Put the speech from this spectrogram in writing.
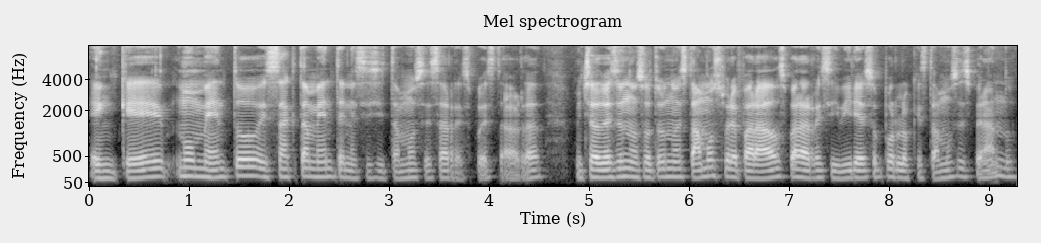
en qué momento exactamente necesitamos esa respuesta, ¿verdad? Muchas veces nosotros no estamos preparados para recibir eso por lo que estamos esperando.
